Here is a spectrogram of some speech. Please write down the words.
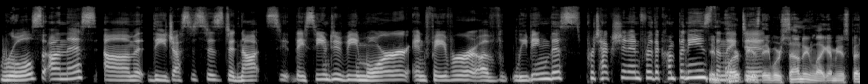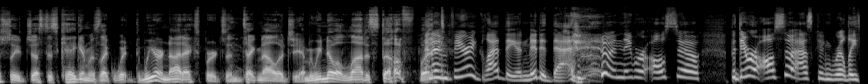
rules on this. Um, the justices did not. See, they seemed to be more in favor of leaving this protection in for the companies in than they did. They were sounding like. I mean, especially Justice Kagan was like, "We are not experts in technology. I mean, we know a lot of stuff." But and I'm very glad they admitted that. and they were also, but they were also asking really.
